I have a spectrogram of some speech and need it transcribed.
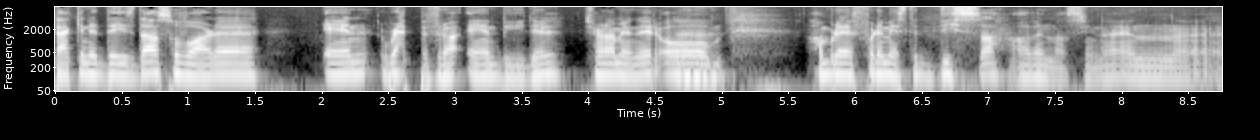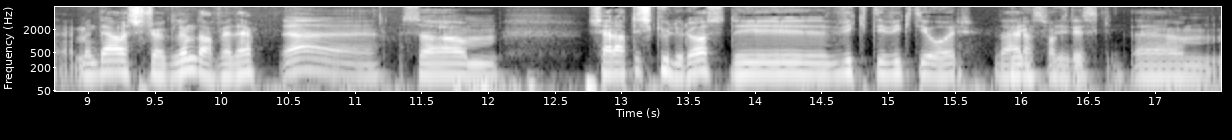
back in the days da, så var det en rapper fra en bydel, skjønner du hva jeg mener? Og mm. han ble for det meste dissa av vennene sine. En, eh, men det er strugglen, da, ved det. Ja, ja, ja. Så um, Shout-out til Skullerås. De viktige, viktige år der, altså, faktisk. Um,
